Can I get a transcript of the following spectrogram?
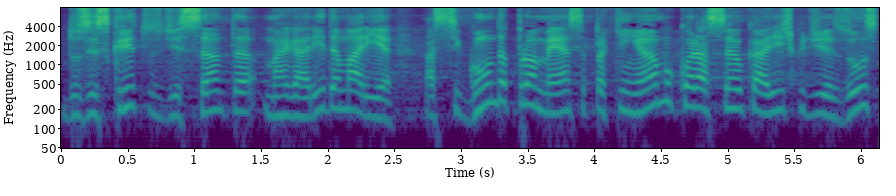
dos escritos de Santa Margarida Maria. A segunda promessa para quem ama o coração eucarístico de Jesus,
